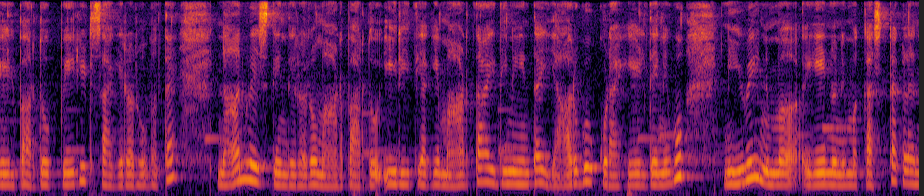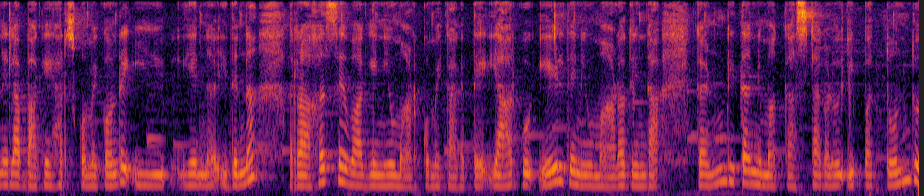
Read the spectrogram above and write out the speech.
ಹೇಳ್ಬಾರ್ದು, ಪೇರಿಟ್ಸ್ ಆಗಿರೋರು ಮತ್ತು ನಾನ್ ವೆಜ್ ತಿಂದಿರೋರು ಮಾಡಬಾರ್ದು, ಈ ರೀತಿಯಾಗಿ ಮಾಡ್ತಾ ಇದ್ದೀನಿ ಅಂತ ಯಾರಿಗೂ ಕೂಡ ಹೇಳಿದೆ ನೀವು. ನೀವೇ ನಿಮ್ಮ ಏನು ನಿಮ್ಮ ಕಷ್ಟಗಳನ್ನೆಲ್ಲ ಬಗೆಹರಿಸ್ಕೊಬೇಕು ಅಂದರೆ ಈ ಏನು ಇದನ್ನು ರಹಸ್ಯವಾಗಿ ನೀವು ಮಾಡ್ಕೊಬೇಕಾಗತ್ತೆ. ಯಾರಿಗೂ ಹೇಳ್ದೆ ನೀವು ಮಾಡೋದ್ರಿಂದ ಖಂಡಿತ ನಿಮ್ಮ ಕಷ್ಟಗಳು ಇಪ್ಪತ್ತೊಂದು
